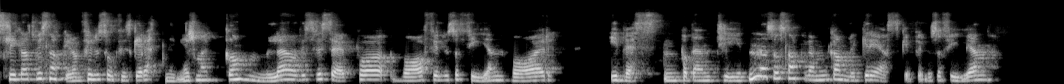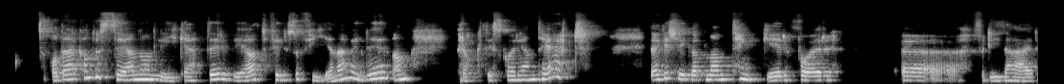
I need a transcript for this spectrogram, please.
slik at vi snakker om filosofiske retninger som er gamle. og Hvis vi ser på hva filosofien var i Vesten på den tiden, så snakker vi om den gamle greske filosofien. Og Der kan du se noen likheter ved at filosofien er veldig sånn, praktisk orientert. Det er ikke slik at man tenker for fordi det er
